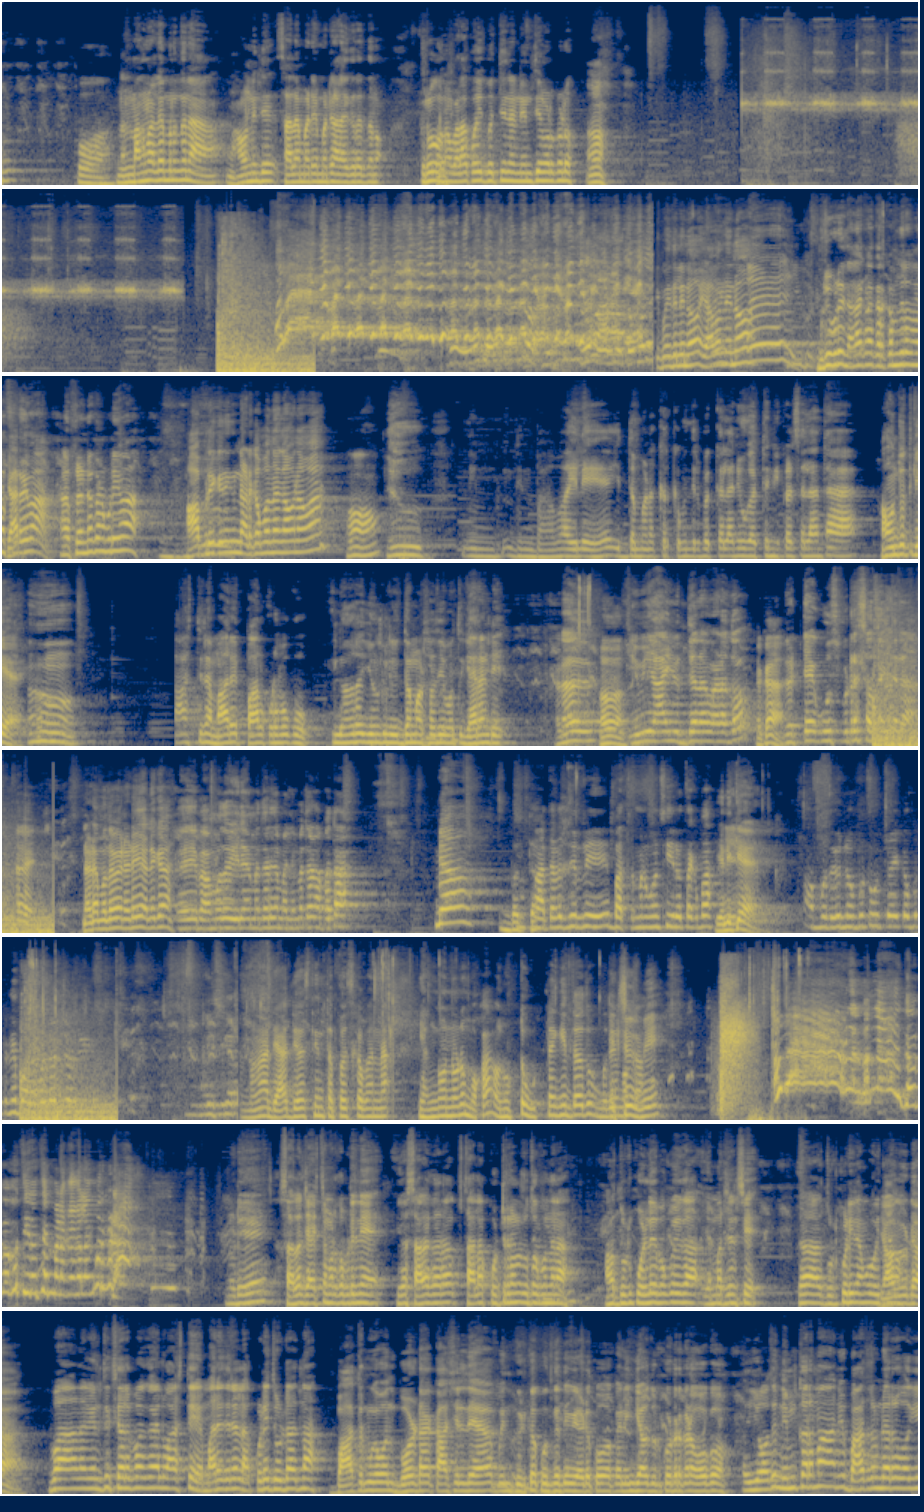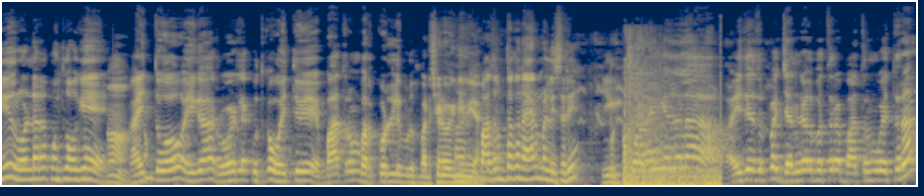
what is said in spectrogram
ಓ ನನ್ನ ಮಗನಲ್ಲೇ ಮನ್ಗನ ಅವನಿಂದೆ ಸಾಲ ಮಾಡಿ ಮಾಡಿ ಹಾಳಾಗಿರೋದು ನಾನು ಇರು ನಾವು ಒಳಗೆ ಹೋಗಿ ಬರ್ತೀನಿ ನಾನು ನಿಂತಿ ನೋಡ್ಕೊಂಡು. ಹಾ. ನೀನು? ಯಾವ ನೀನು? ಬಿಡಿ ಬಿಡಿ ನನಗೆ ಕರ್ಕೊಂಡ್ರ ಯಾರೇವ? ನನ್ನ ಫ್ರೆಂಡ್ ಕಣ್ ಬಿಡಿವ ಆಪ್ರಿಕೆ ನಿಂಗೆ ನಡ್ಕೊಂಡ್ ಬಂದಂಗ ಅವನವ ಹಾಂ. ನಿನ್ ನಿನ್ ಬಾವ ಇಲ್ಲೇ ಇದ್ದ ಮಾಡಕ್ ಕರ್ಕೊಂಡ್ ಬಂದಿರ್ಬೇಕಲ್ಲ ನೀವು ಅತ್ತೆ ನೀ ಕಳ್ಸಲ್ಲ ಅಂತ? ಅವನ ಜೊತೆಗೆ? ಹ್ಮ್. ಆಸ್ತಿನ ಮಾರಿ ಪಾಲ್ ಕೊಡ್ಬೇಕು ಇಲ್ಲಾಂದ್ರೆ ಇವ್ರಿಗೆ ಯುದ್ಧ ಮಾಡ್ಸೋದು ಇವತ್ತು ಗ್ಯಾರಂಟಿ ಇವ್ ಯುದ್ಧ ಯುದ್ಧನ ಮಾಡೋದು ಯಾಕ ಗಟ್ಟಿಯಾಗಿ ಕೂಸ್ಬಿಟ್ರೆ ನಡೆ ಮದುವೆ ನಡಿ ಅಲ್ಲಿಗ ಏಯ್ ಬಾಮದು ಇಲ್ಲೇ ಮಾತಾಡಿದೆ ಮಲ್ಲಿ ಮಾತಾಡ ಬತ್ತಾ ಮ್ಯಾ ಮಾತಾಡದಿರ್ಲಿ ಬತ್ತ ಮನೆಗೆ ಒಂದು ಸೀರೆ ತಗಬಾ ಏನಕ್ಕೆ ಆ ಮದುವೆ ನೋಡ್ಬಿಟ್ಟು ಹುಚ್ಚಾಯ್ಕೊಬಿಟ್ಟು ನೀ ಯಾವ ದೇವಸ್ಥಾನ ತಪ್ಪಿಸ್ಕ ಬನ್ನ ಹೆಂಗ ನೋಡು ಮುಖ ಅವ್ನು ಹುಟ್ಟು ಹುಟ್ಟನಾಗಿದ್ದ ಅದು ಮದುವೆ ಎಕ್ಸ್ಕ್ಯೂಸ್ ಮೀ ನೋಡಿ ಸಾಲ ಜಾಸ್ತಿ ಮಾಡ್ಕೊಬಿಟ್ಟಿನಿ. ಈಗ ಸಾಲಗಾರ ಸಾಲ ಕೊಟ್ಟಿರೋ ಜೊತೆ ಬಂದನ. ಆ ದುಡ್ಡು ಕೊಡ್ಲೇಬೇಕು ಈಗ ಎಮರ್ಜೆನ್ಸಿ ಈಗ ದುಡ್ಡು ಕೊಡಿ ನಮ್ಗೆ ಯಾವ ದುಡ್ಡ? ಬಾ ನಾನು ಹೆಂಡತಿಗೆ ಸೇರ್ಬೇಕಾಗಲ್ವ ಆಸ್ತಿ ಮರಿದಿರಲ್ಲ ಕೊಡಿ ದುಡ್ಡು ಅದನ್ನ ಬಾತ್ರೂಮ್ಗೆ ಒಂದು ಬೋರ್ಡ್ ಕಾಸಿಲ್ದೆ ಬಂದು ಬಿಡ್ಕ ಕುತ್ಕೋತೀವಿ ಎಡ್ಕೋಕ ನಿಂಗೆ ಯಾವ ದುಡ್ಡು ಕೊಡ್ರ ಕಣ ಹೋಗು. ಅಯ್ಯೋ ಅದು ನಿಮ್ ಕರ್ಮ. ನೀವು ಬಾತ್ರೂಮ್ ಹೋಗಿ ರೋಡ್ ಕುಂತ ಹೋಗಿ. ಆಯ್ತು ಈಗ ರೋಡ್ಲೆ ಕುತ್ಕೊ ಹೋಯ್ತಿವಿ. ಬಾತ್ರೂಮ್ ಬರ್ಕೊಡ್ಲಿ ಬಿಡು. ಬರ್ಸ್ಕೊಂಡು ಹೋಗಿ ನೀವು. ಬಾತ್ರೂಮ್ ತಗೊಂಡು ಏನ್ ಮಾಡಿ ಸರಿ? ಈಗ ಐದೈದು ರೂಪಾಯಿ ಜನಗಳು ಬರ್ತಾರ ಬಾತ್ರೂಮ್ ಹೋಯ್ತಾರ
